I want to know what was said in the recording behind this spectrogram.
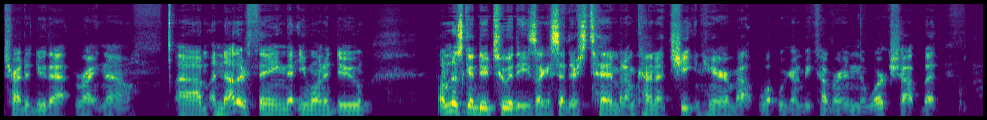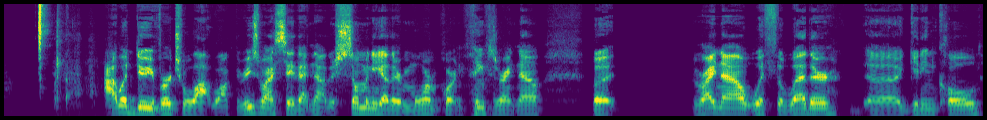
try to do that right now. Um, another thing that you want to do, I'm just going to do two of these. Like I said, there's 10, but I'm kind of cheating here about what we're going to be covering in the workshop. But I would do your virtual lot walk. The reason why I say that now, there's so many other more important things right now, but right now with the weather uh, getting cold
